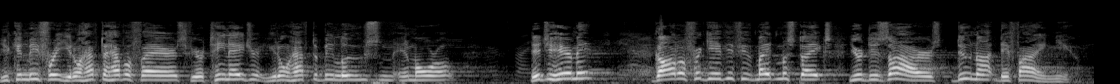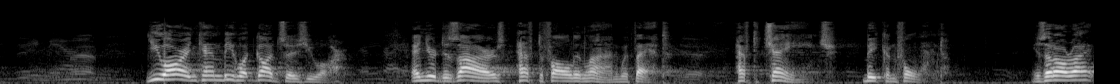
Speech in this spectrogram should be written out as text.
You can be free. You don't have to have affairs. If you're a teenager, you don't have to be loose and immoral. Did you hear me? God will forgive you if you've made mistakes. Your desires do not define you. You are and can be what God says you are. And your desires have to fall in line with that. Have to change. Be conformed. Is that all right?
